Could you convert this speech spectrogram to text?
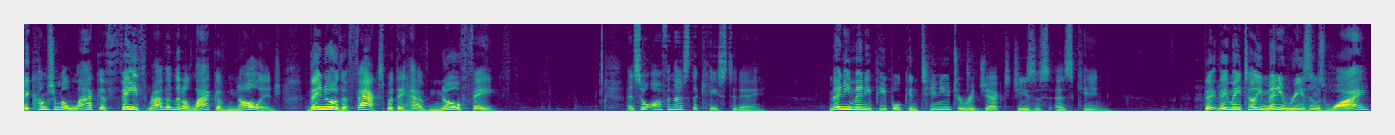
It comes from a lack of faith rather than a lack of knowledge. They know the facts, but they have no faith. And so often that's the case today. Many, many people continue to reject Jesus as king. They, they may tell you many reasons why.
